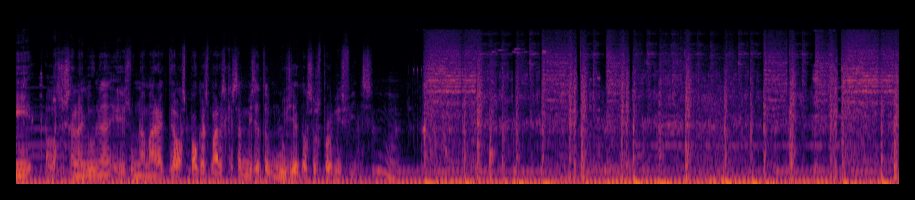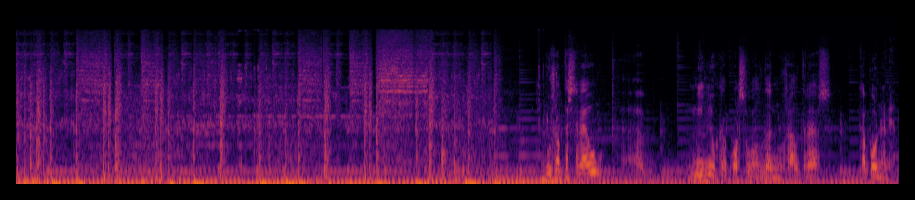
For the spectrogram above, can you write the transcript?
I la Susana Lluna és una mare de les poques mares que sap més de tecnologia que els seus propis fills. Vosaltres sabeu eh, millor que qualsevol de nosaltres cap on anem.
